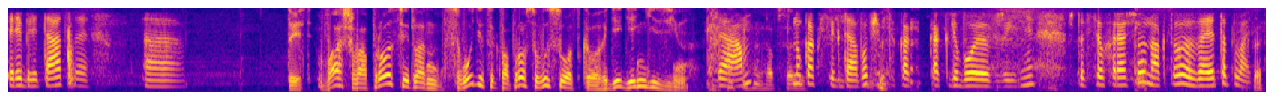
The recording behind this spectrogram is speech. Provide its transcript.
реабилитация, то есть ваш вопрос, Светлана, сводится к вопросу Высоцкого, где деньги ЗИН? Да, ну как всегда, в общем-то, как, как любое в жизни, что все хорошо, но кто за это платит?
